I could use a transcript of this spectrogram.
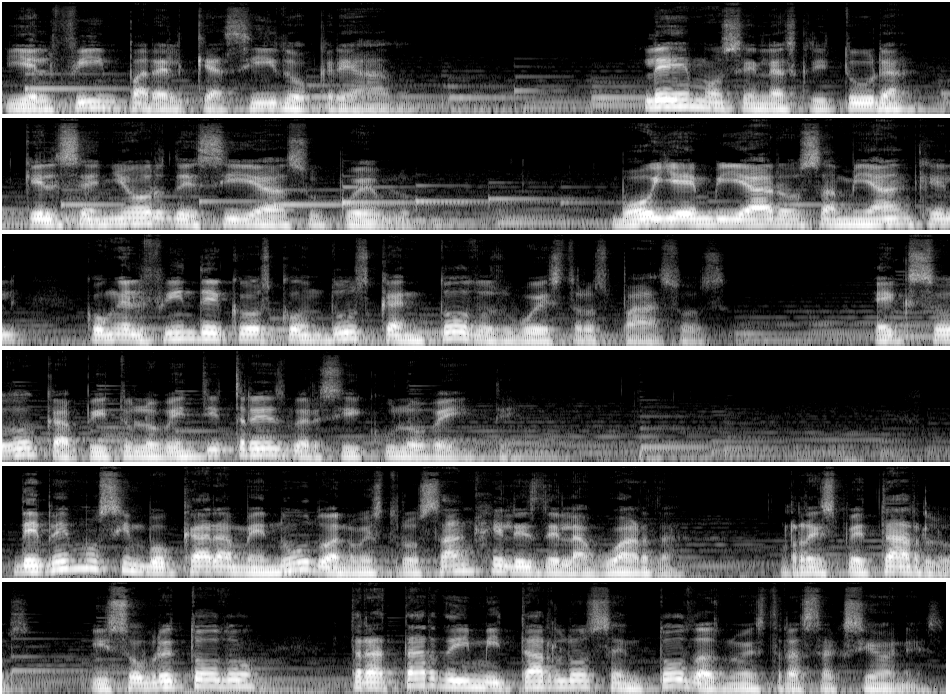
y el fin para el que ha sido creado. Leemos en la escritura que el Señor decía a su pueblo, Voy a enviaros a mi ángel con el fin de que os conduzca en todos vuestros pasos. Éxodo capítulo 23 versículo 20. Debemos invocar a menudo a nuestros ángeles de la guarda, respetarlos y sobre todo tratar de imitarlos en todas nuestras acciones.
